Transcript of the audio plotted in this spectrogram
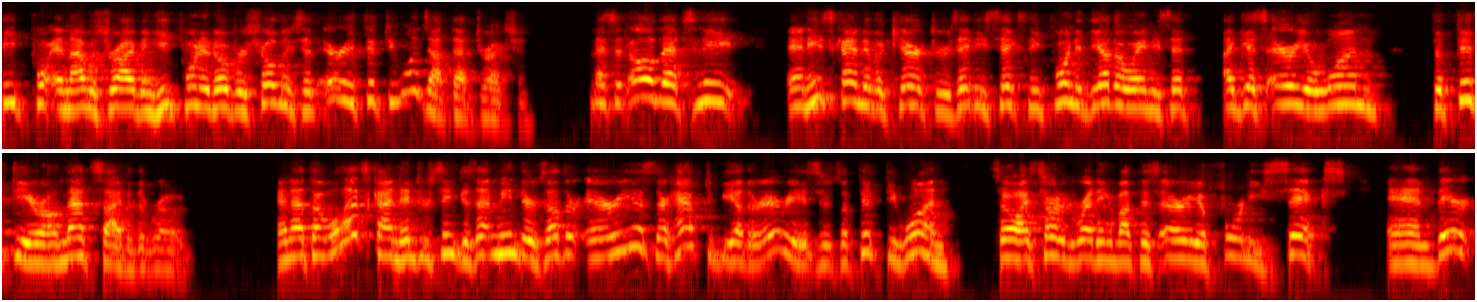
he po- and I was driving. He pointed over his shoulder and said, "Area 51's out that direction." And I said, "Oh, that's neat." And he's kind of a character. He's 86, and he pointed the other way and he said, "I guess Area One to 50 are on that side of the road." And I thought, well, that's kind of interesting. Does that mean there's other areas? There have to be other areas. There's a 51. So I started writing about this Area 46 and their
